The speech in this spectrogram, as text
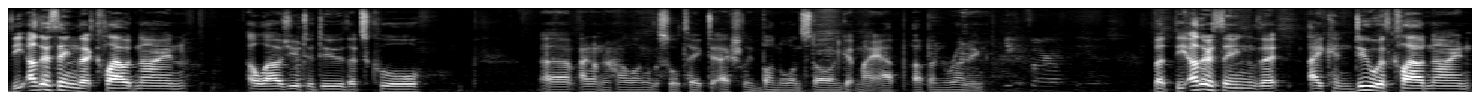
the other thing that Cloud9 allows you to do that's cool, uh, I don't know how long this will take to actually bundle, install, and get my app up and running. You can fire up the. Uh, But the other thing that I can do with Cloud9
